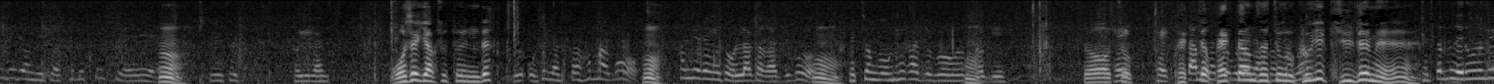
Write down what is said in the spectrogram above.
홍대령에서 최고 출시에 응. 그래서 거기가 오색 약수터 있는데? 오색약서 험하고 어. 한계령에서 올라가가지고 어. 대청봉 해가지고 저기 저쪽 백- 백담, 백담사 백담사 쪽으로 그게 길다며. 백담도 내려오는 게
